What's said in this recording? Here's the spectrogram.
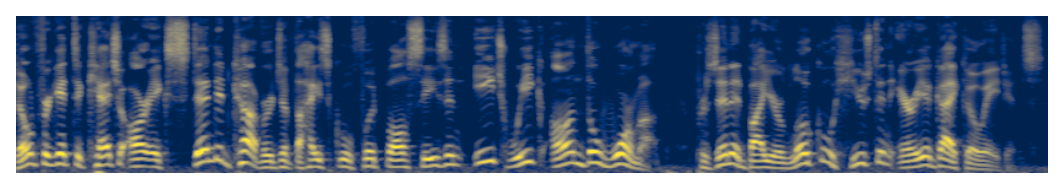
Don't forget to catch our extended coverage of the high school football season each week on The Warm Up, presented by your local Houston area Geico agents.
